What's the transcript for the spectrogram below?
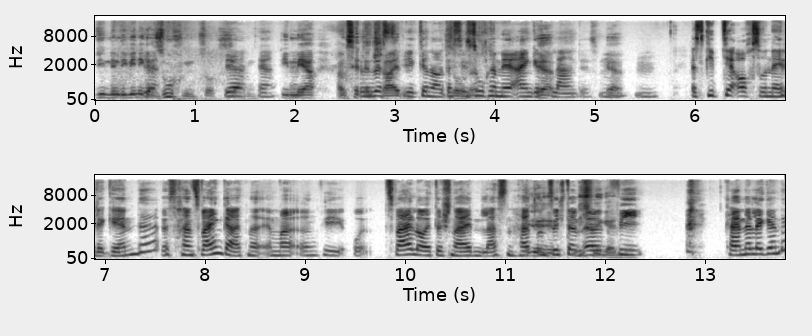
Die, die weniger ja. suchen, sozusagen. Ja, die mehr am Set also entscheiden. Das, genau, dass so, die ne? Suche ne? mehr eingeplant ist. Ja. Es gibt ja auch so eine Legende, dass Hans Weingartner immer irgendwie zwei Leute schneiden lassen hat ja, und sich dann irgendwie... Legende. Keine Legende?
